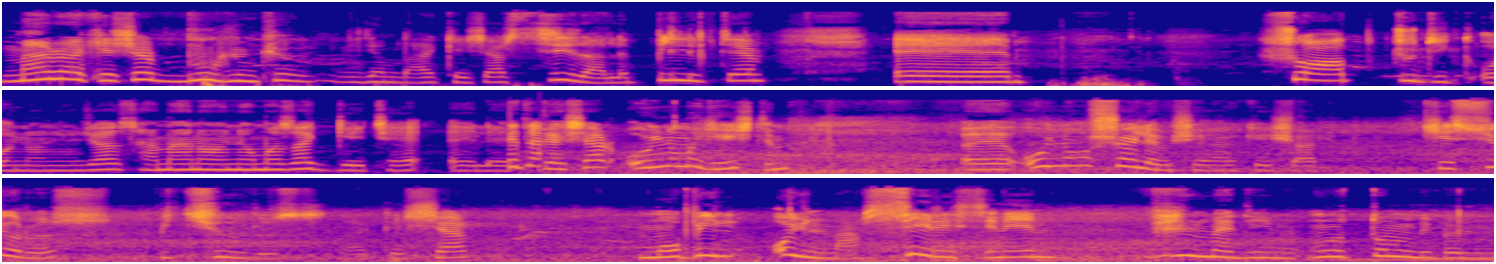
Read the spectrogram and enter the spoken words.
Merhaba arkadaşlar. Bugünkü videomda arkadaşlar sizlerle birlikte eee şu an Judik oynayacağız. Hemen oynamamıza geçelim. Evet arkadaşlar oyunuma geçtim. Eee oyunumuz şöyle bir şey arkadaşlar. Kesiyoruz, bitiyoruz arkadaşlar. Mobil oyunlar serisinin bilmediğim, unuttum bir bölümü.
